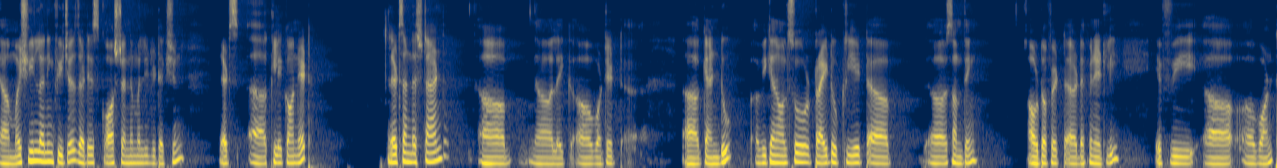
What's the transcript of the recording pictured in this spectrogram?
uh, machine learning features that is cost anomaly detection. Let's uh, click on it. Let's understand uh, uh, like uh, what it Uh, can do. Uh, we can also try to create uh, something out of it definitely if we want.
